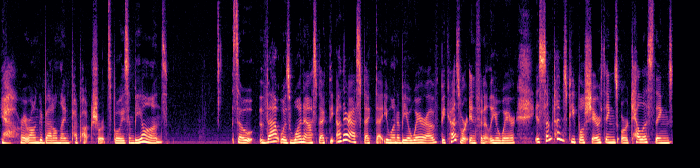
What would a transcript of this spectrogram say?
Yeah, right, wrong, good, bad, all nine, POD POC, shorts, boys, and beyonds so that was one aspect. The other aspect that you want to be aware of, because we're infinitely aware, is sometimes people share things or tell us things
